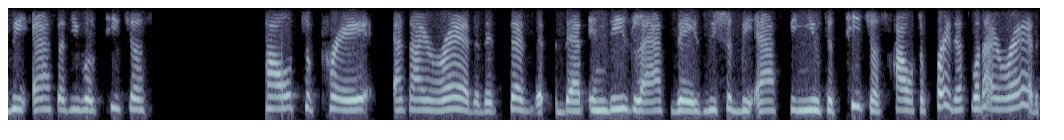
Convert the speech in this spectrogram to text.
we ask that you will teach us how to pray. As I read, it said that, that in these last days we should be asking you to teach us how to pray. That's what I read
